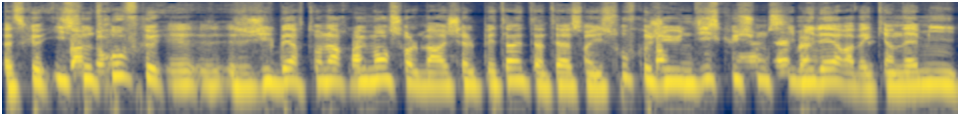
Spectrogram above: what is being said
Parce que il se trouve que euh, Gilbert, ton argument sur le maréchal Pétain est intéressant. Il se trouve que j'ai eu une discussion Eh ben. similaire avec un ami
